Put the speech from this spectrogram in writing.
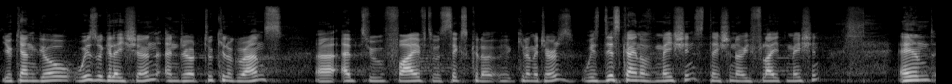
you can go with regulation under two kilograms uh, up to five to six kilo kilometers with this kind of machine, stationary flight machine. And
